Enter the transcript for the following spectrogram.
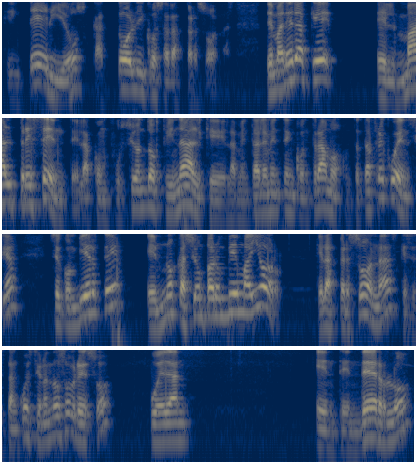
criterios católicos a las personas. De manera que el mal presente, la confusión doctrinal que lamentablemente encontramos con tanta frecuencia, se convierte en una ocasión para un bien mayor, que las personas que se están cuestionando sobre eso puedan entenderlo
